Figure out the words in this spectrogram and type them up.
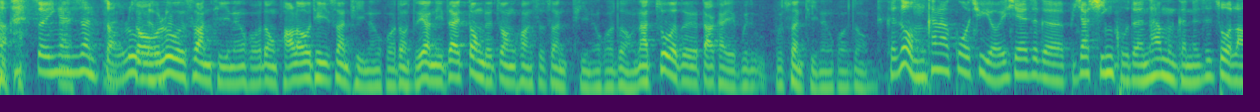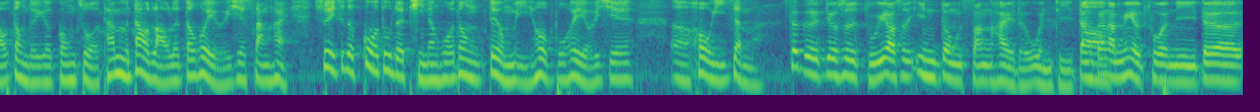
了，所以应该是算走路的。走路算体能活动，爬楼梯算体能活动。只要你在动的状况是算体能活动，那坐着大概也不不算体能活动。可是我们看到过去有一些这个比较辛苦的人，他们可能是做劳动的一个工作，他们到老了都会有一些伤害，所以这个过度的体能活动对我们以后不会有一些呃后遗症嘛？这个就是主要是运动伤害的问题，但哦当然没有错。你的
